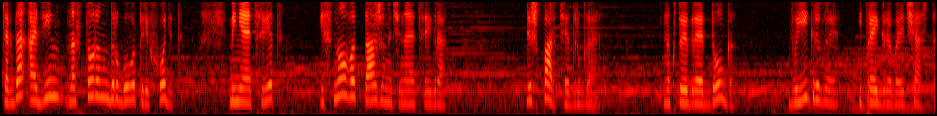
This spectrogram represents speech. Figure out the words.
Тогда один на сторону другого переходит, меняет цвет, и снова та же начинается игра. Лишь партия другая. Но кто играет долго, выигрывая и проигрывая часто,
